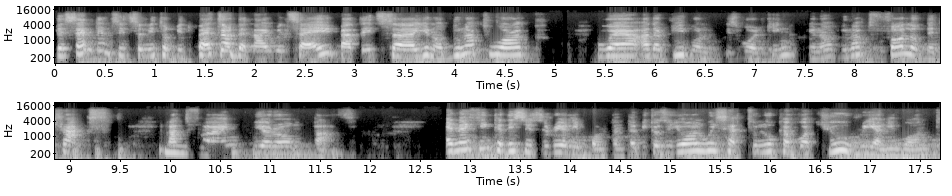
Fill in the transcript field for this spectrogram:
the sentence is a little bit better than I will say, but it's, uh, you know, do not work where other people is working, you know, do not follow the tracks, but mm. find your own path. And I think this is really important because you always have to look at what you really want,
